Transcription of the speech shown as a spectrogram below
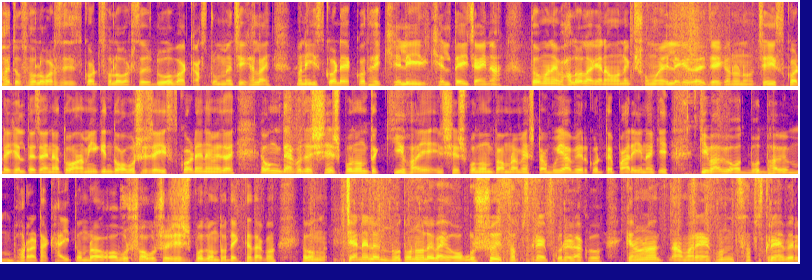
হয়তো ষোলো ভার্সেস স্কোয়াড ষোলো ভার্সেস ডুও বা কাস্টম ম্যাচই খেলাই মানে স্কোয়াডে এক কথায় খেলি, খেলতেই চাই না। তো মানে ভালো লাগে না, অনেক সময় লেগে যায় যে কারণে হচ্ছে স্কোয়াডে খেলতে চাই না। তো আমি কিন্তু অবশেষে স্কোয়াডে নেমে যাই এবং দেখো যে শেষ পর্যন্ত কী হয়, শেষ পর্যন্ত আমরা ম্যাচটা বুয়া বের করতে পারি নাকি, কীভাবে অদ্ভুতভাবে ভরাটা খাই। তোমরা অবশ্য অবশ্যই শেষ পর্যন্ত দেখতে থাকো এবং চ্যানেলে নতুন হলে ভাই অবশ্যই সাবস্ক্রাইব করে রাখো। কেননা আমার এখন সাবস্ক্রাইবের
